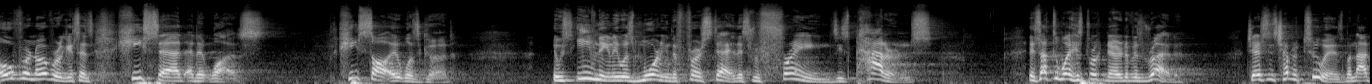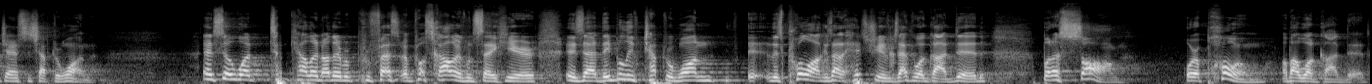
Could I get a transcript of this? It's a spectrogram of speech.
over and over again. It says, He said, and it was. He saw it was good. It was evening and it was morning the first day. This refrains, these patterns. It's not the way historic narrative is read. Genesis chapter 2 is, but not Genesis chapter 1. And so, what Tim Keller and other uh, scholars would say here is that they believe chapter 1, this prologue, is not a history of exactly what God did, but a song or a poem about what God did.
